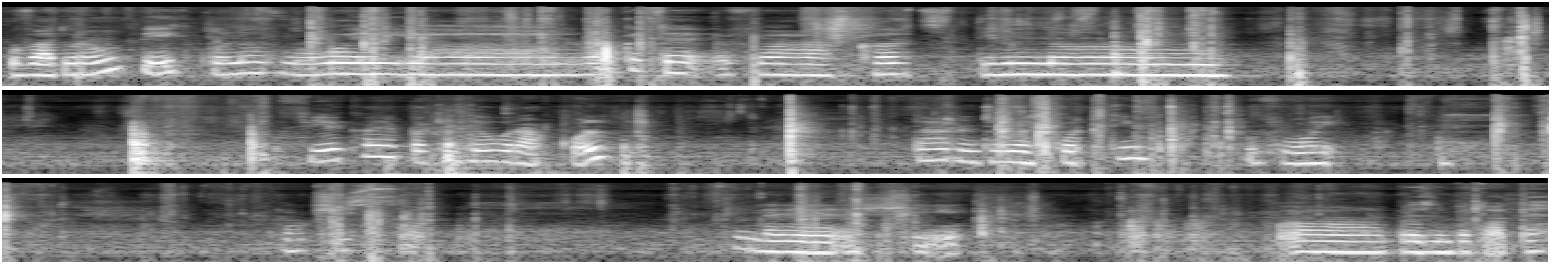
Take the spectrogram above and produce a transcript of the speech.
Va dura un pic până voi uh, lua câteva cărți din uh, fiecare pachet de oracol, dar în cel mai scurt timp voi reuși să le și uh, prezint pe toate.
